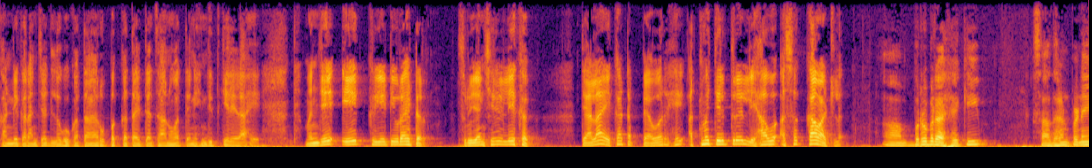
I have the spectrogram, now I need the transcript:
खांडेकरांच्या लघुकथा रूपक कथा आहेत त्याचा अनुवाद त्यांनी हिंदीत केलेला आहे. म्हणजे एक क्रिएटिव्ह रायटर सृजनशील लेखक त्याला एका टप्प्यावर हे आत्मचरित्र लिहावं असं का वाटलं? बरोबर आहे की साधारणपणे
